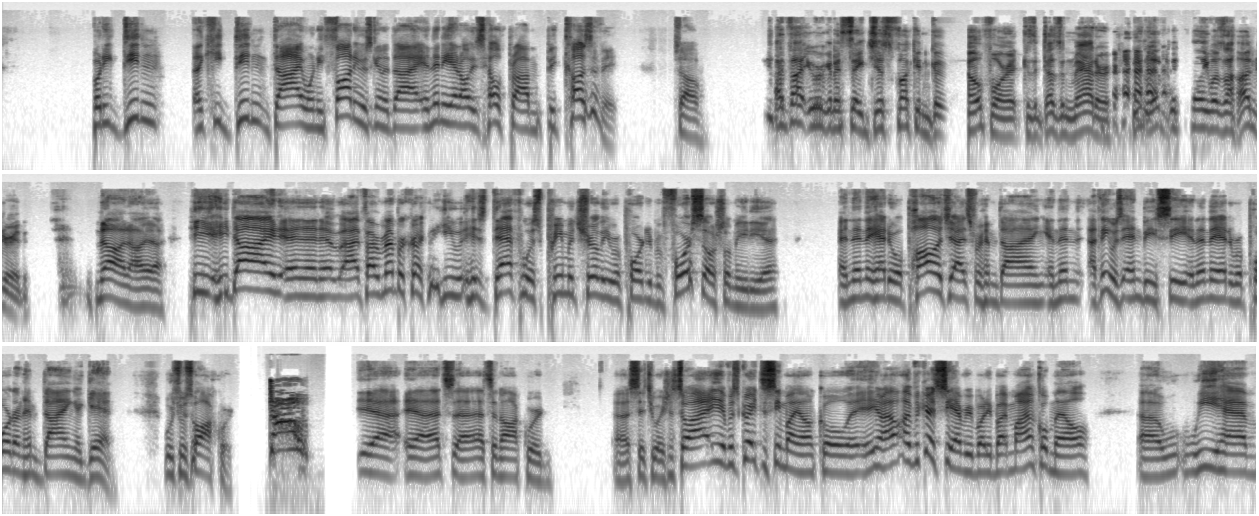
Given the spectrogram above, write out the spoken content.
But he didn't like he didn't die when he thought he was going to die, and then he had all these health problems because of it. So I thought you were going to say just fucking go, go for it because it doesn't matter. He lived until he was a hundred. No, no, yeah. He he died, and then if I remember correctly, he his death was prematurely reported before social media, and then they had to apologize for him dying, and then I think it was NBC, and then they had to report on him dying again, which was awkward. Go. Yeah, yeah, that's uh, that's an awkward uh, situation. So I, it was great to see my uncle. You know, it was great to see everybody, but my uncle Mel, uh, we have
